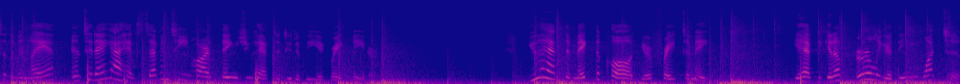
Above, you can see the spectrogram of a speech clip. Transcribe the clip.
to Live and Laugh, and today I have 17 hard things you have to do to be a great leader. You have to make the call you're afraid to make. You have to get up earlier than you want to.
